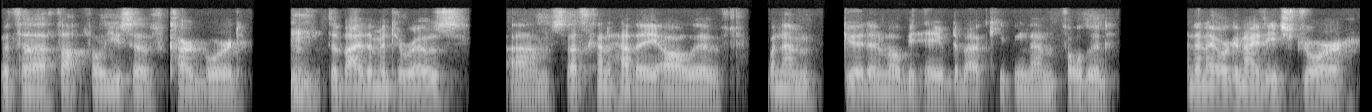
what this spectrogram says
with a thoughtful use of cardboard, divide them into rows. Um, so that's kind of how they all live when I'm good and well behaved about keeping them folded. And then I organize each drawer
